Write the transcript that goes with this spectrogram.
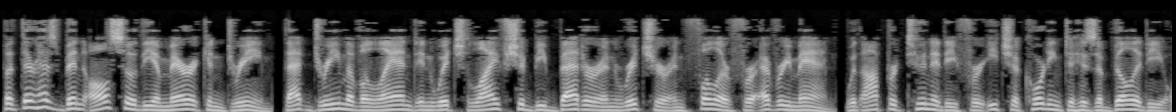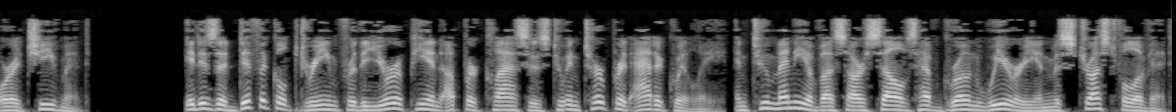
but there has been also the American dream, that dream of a land in which life should be better and richer and fuller for every man, with opportunity for each according to his ability or achievement. It is a difficult dream for the European upper classes to interpret adequately, and too many of us ourselves have grown weary and mistrustful of it.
